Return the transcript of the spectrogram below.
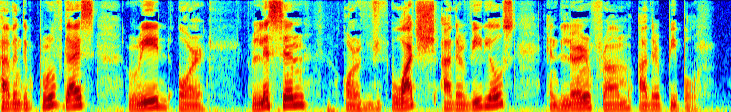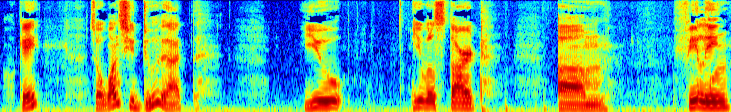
haven't improved, guys, read or listen or watch other videos and learn from other people. Okay? So once you do that, you you will start um, feeling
